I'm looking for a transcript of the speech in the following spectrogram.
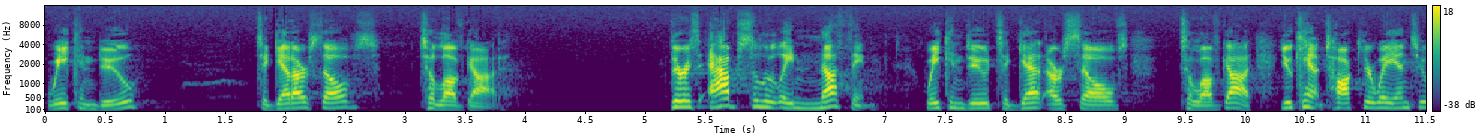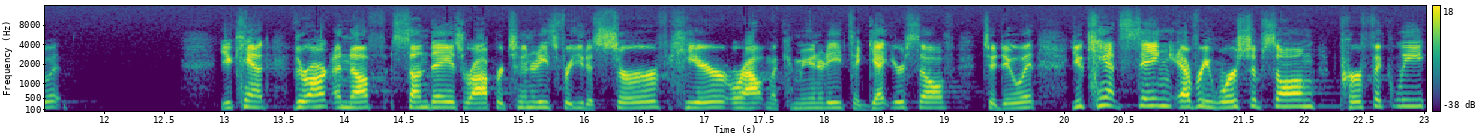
we can do to get ourselves to love God. There is absolutely nothing we can do to get ourselves to love God. You can't talk your way into it. You can't, there aren't enough Sundays or opportunities for you to serve here or out in the community to get yourself to do it. You can't sing every worship song perfectly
